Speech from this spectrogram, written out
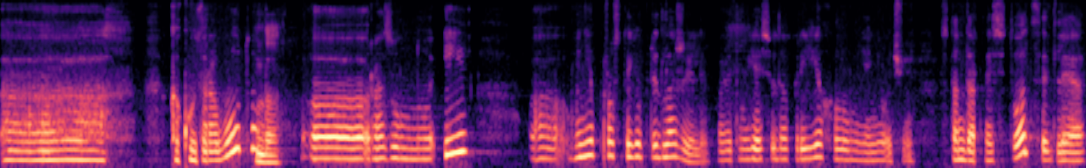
э, какую-то работу Да. э, разумную, и э, мне просто ее предложили. Поэтому я сюда приехала, у меня не очень стандартная ситуация для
